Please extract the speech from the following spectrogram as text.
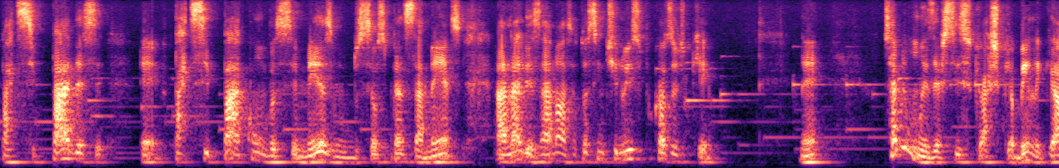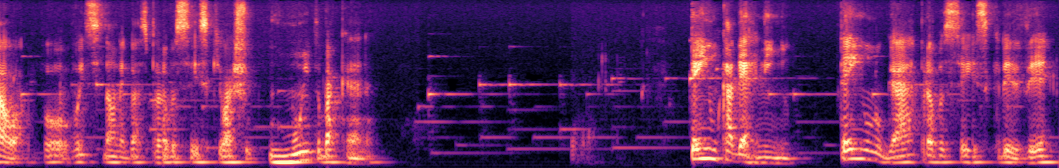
participar desse, é, participar com você mesmo dos seus pensamentos, analisar, nossa, eu estou sentindo isso por causa de quê? Né? Sabe um exercício que eu acho que é bem legal? Vou, vou ensinar um negócio para vocês que eu acho muito bacana. Tem um caderninho, tem um lugar para você escrever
